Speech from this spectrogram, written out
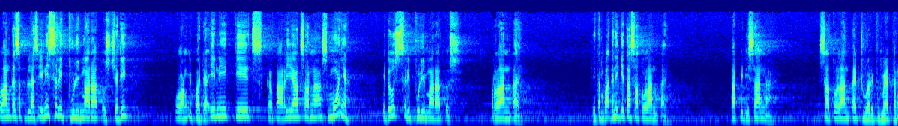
Lantai 11 ini 1500. Jadi ruang ibadah ini, kids, sekretariat sana, semuanya. Itu 1500 per lantai. Di tempat ini kita satu lantai. Tapi di sana satu lantai 2000 meter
